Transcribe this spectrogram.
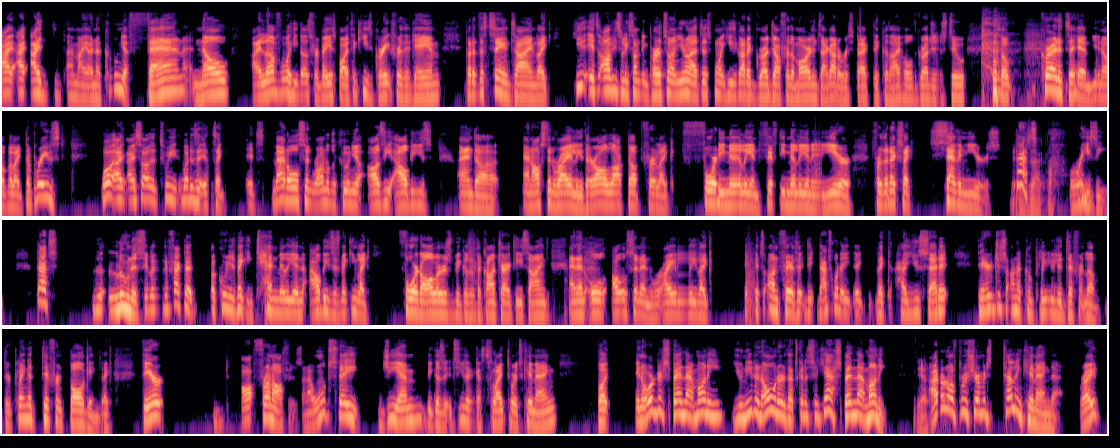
I I I am I an Acuna fan? No. I love what he does for baseball. I think he's great for the game, but at the same time, like he, it's obviously something personal. And you know, at this point, he's got a grudge off for the Marlins. I gotta respect it because I hold grudges too. So credit to him, you know. But like the Braves, well, I, I saw the tweet. What is it? It's like it's Matt Olson, Ronald Acuna, Ozzie Albies, and uh and Austin Riley. They're all locked up for like 40 million, 50 million a year for the next like seven years. That's exactly. crazy. That's lunacy. Like the fact that Acuna is making 10 million, Albies is making like four dollars because of the contract he signed, and then Ol- Olson and Riley, like it's unfair. That's what I I- like how you said it. They're just on a completely different level. They're playing a different ball game. Like they're front office, and I won't say GM because it seems like a slight towards Kim Ng, but in order to spend that money, you need an owner that's going to say, "Yeah, spend that money." Yeah. I don't know if Bruce Sherman's telling Kim Ng that, right?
